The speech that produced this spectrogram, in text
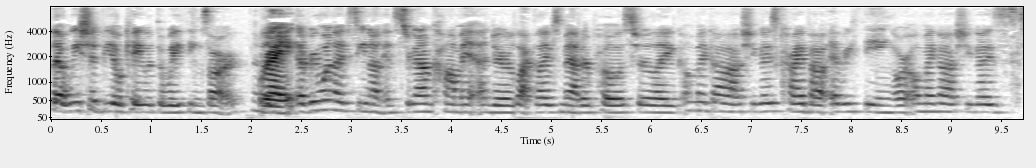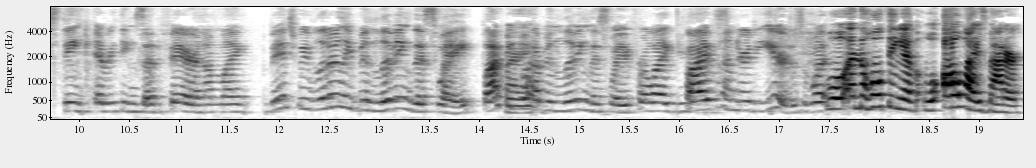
that we should be okay with the way things are. Like, right. Everyone I've seen on Instagram comment under Black Lives Matter posts or like, oh my gosh, you guys cry about everything, or oh my gosh, you guys think everything's unfair. And I'm like, bitch, we've literally been living this way. Black people right. have been living this way for like 500 years. What? Well, and the whole thing of, well, all lives matter.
